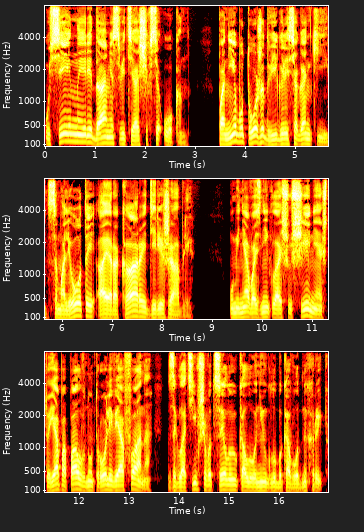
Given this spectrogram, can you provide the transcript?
усеянные рядами светящихся окон. По небу тоже двигались огоньки, самолеты, аэрокары, дирижабли. У меня возникло ощущение, что я попал внутрь Левиафана, заглотившего целую колонию глубоководных рыб.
